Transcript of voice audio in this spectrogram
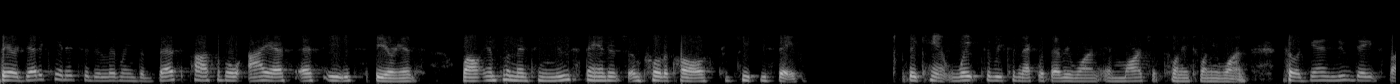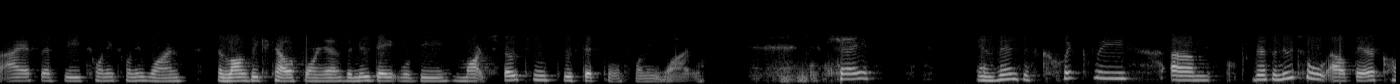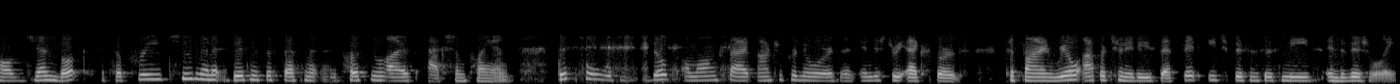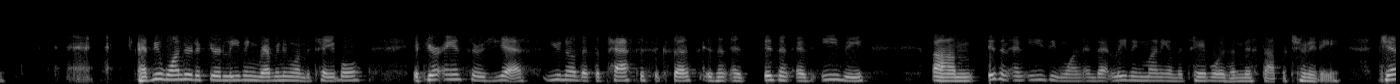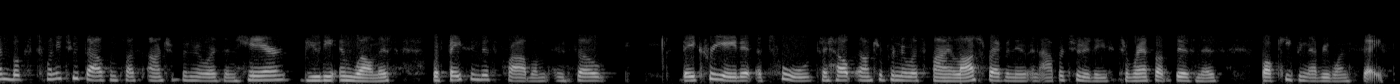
They are dedicated to delivering the best possible ISSE experience while implementing new standards and protocols to keep you safe. They can't wait to reconnect with everyone in March of 2021. So, again, new dates for ISSE 2021 in Long Beach, California. The new date will be March 13th through 15th, 21. Okay. And then just quickly, um, there's a new tool out there called GenBook. It's a free two minute business assessment and personalized action plan. This tool was built alongside entrepreneurs and industry experts to find real opportunities that fit each business's needs individually. Have you wondered if you're leaving revenue on the table? If your answer is yes, you know that the path to success isn't as, isn't as easy, um, isn't an easy one, and that leaving money on the table is a missed opportunity. GenBook's 22,000 plus entrepreneurs in hair, beauty, and wellness were facing this problem, and so they created a tool to help entrepreneurs find lost revenue and opportunities to ramp up business while keeping everyone safe.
